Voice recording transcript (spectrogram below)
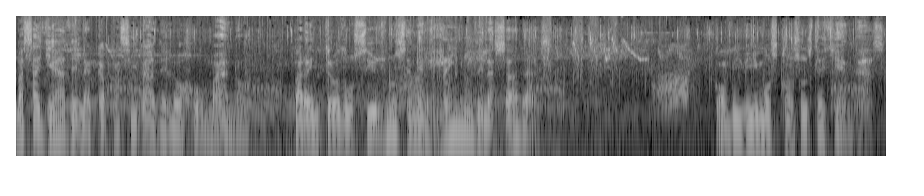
más allá de la capacidad del ojo humano para introducirnos en el reino de las hadas. Convivimos con sus leyendas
